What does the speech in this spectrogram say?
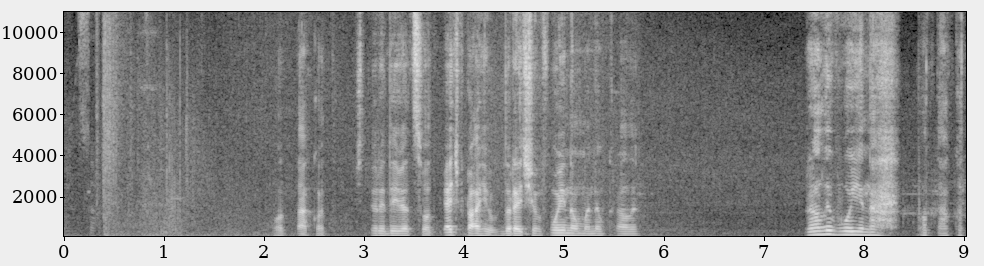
Він за- От так от. 4900. 5 фрагів. До речі, воїна в мене вкрали. Вкрали воїна. От так от.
